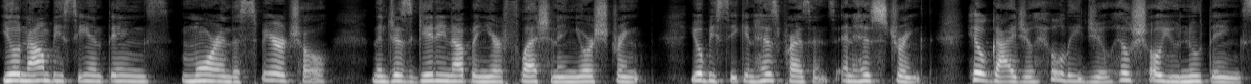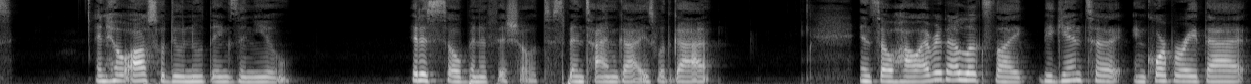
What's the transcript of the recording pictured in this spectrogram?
You'll now be seeing things more in the spiritual than just getting up in your flesh and in your strength. You'll be seeking his presence and his strength. He'll guide you. He'll lead you. He'll show you new things and he'll also do new things in you. It is so beneficial to spend time, guys, with God. And so however that looks like, begin to incorporate that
